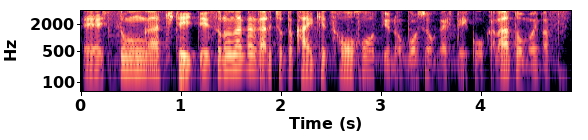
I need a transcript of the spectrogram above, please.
えー、質問が来ていて、その中からちょっと解決方法っていうのをご紹介していこうかなと思います。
